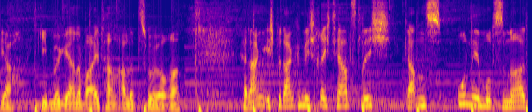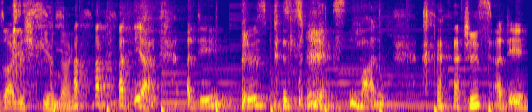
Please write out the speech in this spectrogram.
ja, geben wir gerne weiter an alle Zuhörer. Herr Dank, ich bedanke mich recht herzlich. Ganz unemotional sage ich vielen Dank. ja, Ade. Tschüss, bis zum nächsten Mal. Tschüss. Ade.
